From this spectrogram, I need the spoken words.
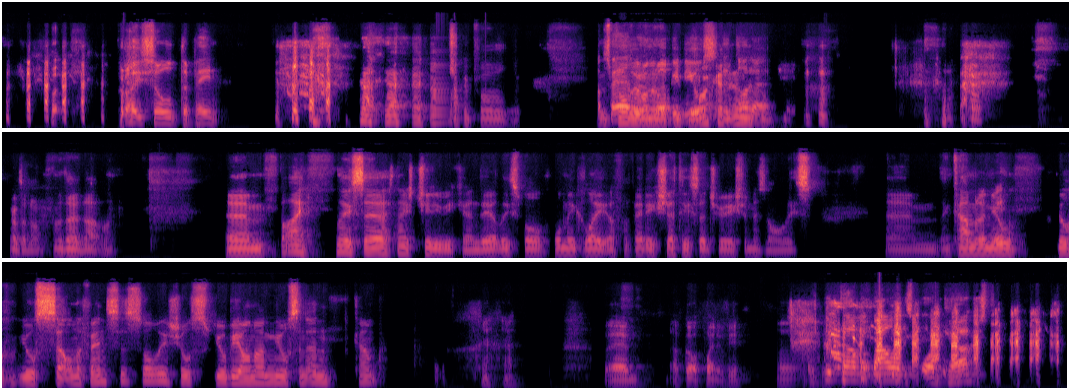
Probably sold the paint. probably. I It's probably one of the people Neilson working that in done the it. club. I don't know. I doubt that one. Um, but aye, nice, uh, nice cheery weekend. Eh? At least we'll we'll make light of a very shitty situation as always. Um, and Cameron, Yeah. you'll you'll you'll sit on the fence as always. You'll you'll be on a Neilson in camp. um, I've got a point of view. Good to have a balanced podcast.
